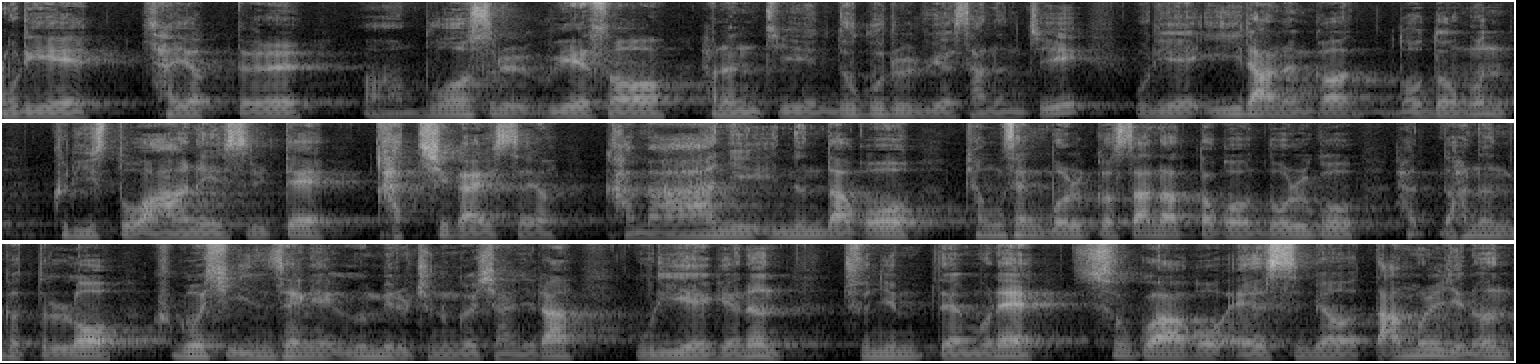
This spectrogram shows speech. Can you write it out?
우리의 사역들 어, 무엇을 위해서 하는지 누구를 위해서 하는지 우리의 일하는 것 노동은 그리스도 안에 있을 때 가치가 있어요. 가만히 있는다고 평생 먹을 것 싸놨다고 놀고 하는 것들로 그것이 인생의 의미를 주는 것이 아니라 우리에게는 주님 때문에 수고하고 애쓰며 땀 흘리는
